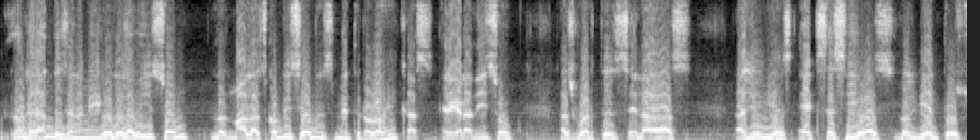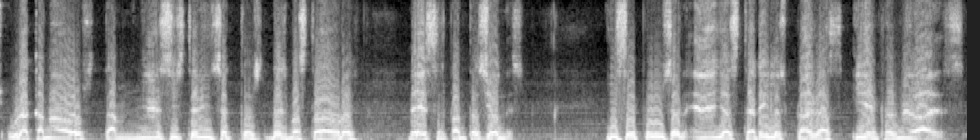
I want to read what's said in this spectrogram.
Los grandes enemigos de la vida son las malas condiciones meteorológicas, el granizo, las fuertes heladas, las lluvias excesivas, los vientos huracanados, también existen insectos devastadores de estas plantaciones y se producen en ellas terribles plagas y enfermedades.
